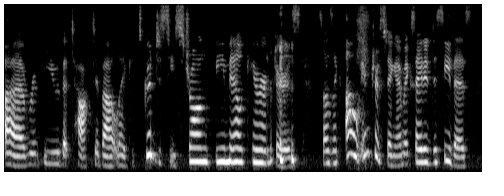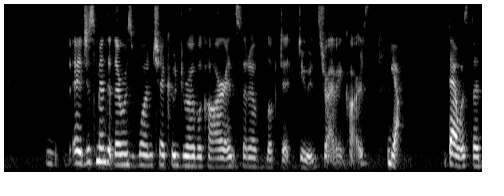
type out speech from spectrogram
a review that talked about like it's good to see strong female characters. so I was like, oh, interesting. I'm excited to see this. It just meant that there was one chick who drove a car instead of looked at dudes driving cars. That was the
